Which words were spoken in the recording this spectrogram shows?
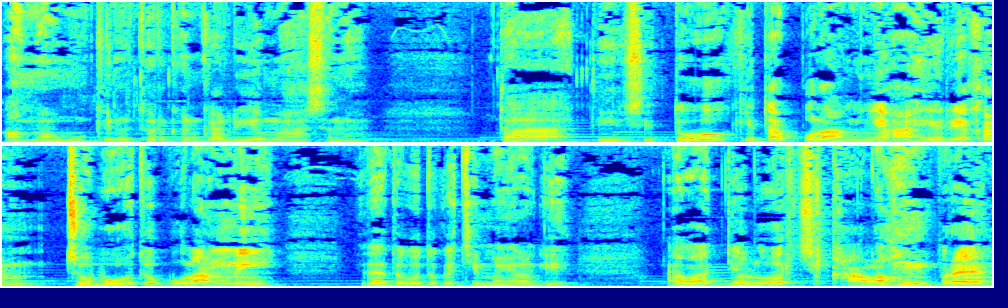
Ah mau mungkin nuturkan ke dia mas. Nah Tah, di situ kita pulangnya akhirnya kan subuh tuh pulang nih. Kita tuh tuh ke Cimahi lagi lewat jalur Cikalong pren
